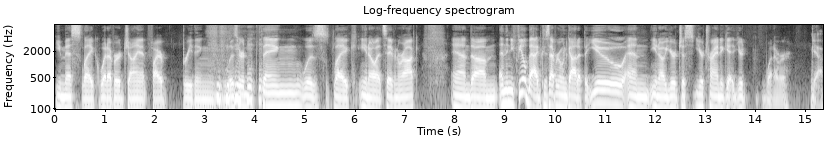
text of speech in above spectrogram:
you miss like whatever giant fire breathing lizard thing was like you know at Saving Rock. And um, and then you feel bad because everyone got it, but you and you know you're just you're trying to get your whatever. yeah,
